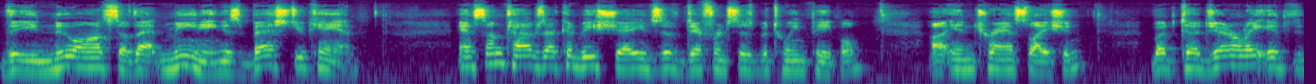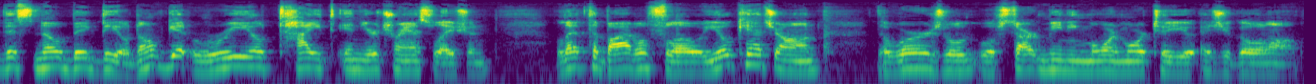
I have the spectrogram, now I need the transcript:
the nuance of that meaning as best you can. And sometimes there can be shades of differences between people uh, in translation. But uh, generally, it, it's no big deal. Don't get real tight in your translation. Let the Bible flow. You'll catch on. The words will, will start meaning more and more to you as you go along.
